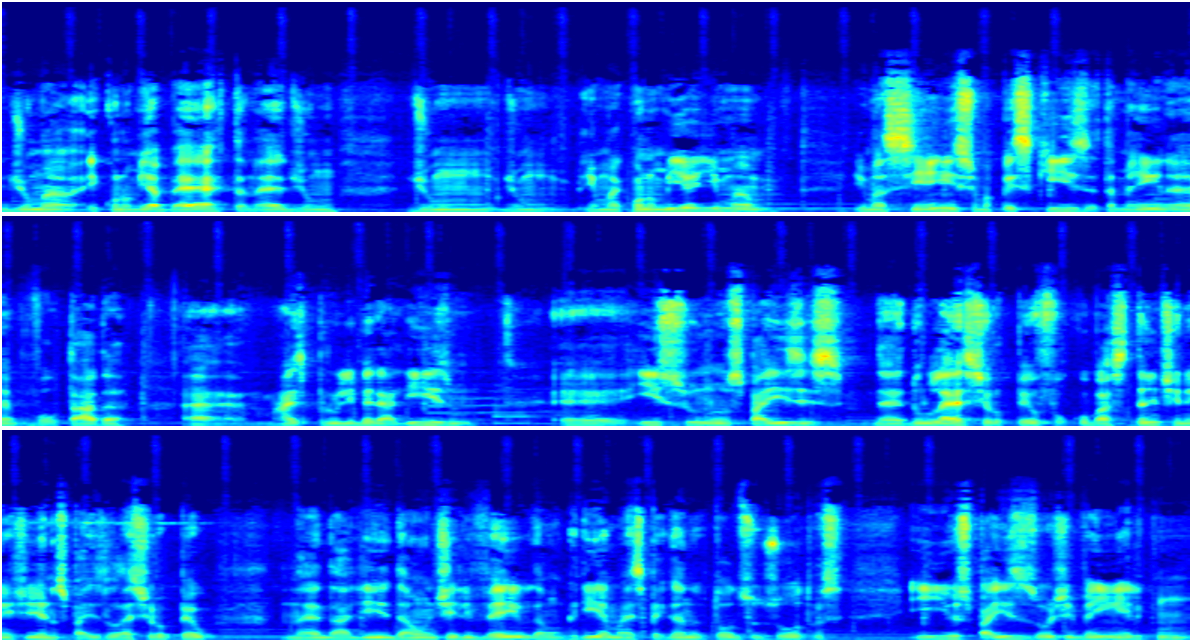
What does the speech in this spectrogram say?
de uma economia aberta, né? de, um, de, um, de um, uma economia e uma, e uma ciência, uma pesquisa também né? voltada é, mais para o liberalismo, é, isso nos países né, do leste europeu focou bastante energia nos países do leste europeu, né, dali da onde ele veio, da Hungria, mas pegando todos os outros. E os países hoje veem ele com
